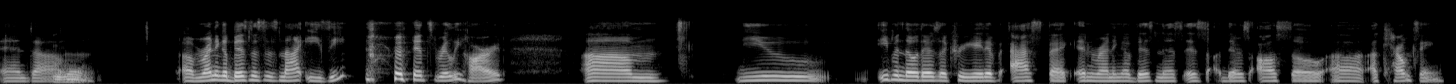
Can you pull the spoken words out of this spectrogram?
And um, mm-hmm. Um, running a business is not easy; it's really hard. Um, you, even though there's a creative aspect in running a business, is there's also uh, accounting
